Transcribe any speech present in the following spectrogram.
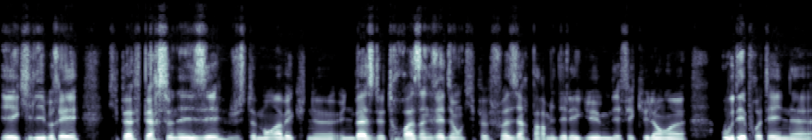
et équilibrés qui peuvent personnaliser justement avec une, base de trois ingrédients qu'ils peuvent choisir parmi des légumes, des féculents ou des protéines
